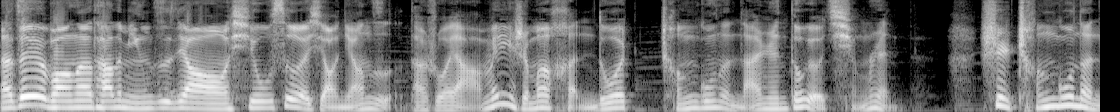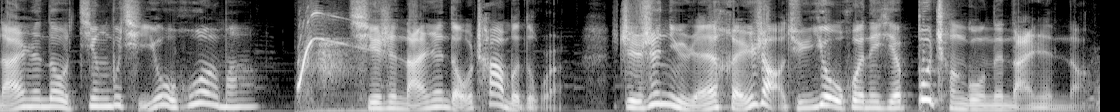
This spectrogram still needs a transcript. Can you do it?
那这位朋友呢？他的名字叫羞涩小娘子。他说呀，为什么很多成功的男人都有情人？是成功的男人都经不起诱惑吗？其实男人都差不多，只是女人很少去诱惑那些不成功的男人呢。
